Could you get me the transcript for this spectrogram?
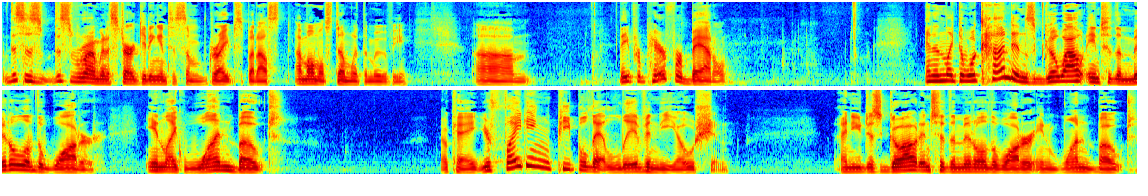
this is this is where I'm going to start getting into some gripes, but I'll I'm almost done with the movie. Um they prepare for battle and then like the Wakandans go out into the middle of the water in like one boat. Okay, you're fighting people that live in the ocean. And you just go out into the middle of the water in one boat.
